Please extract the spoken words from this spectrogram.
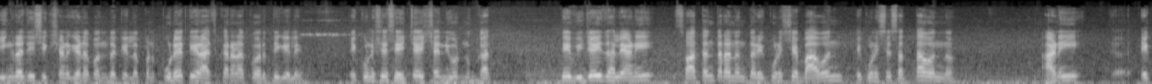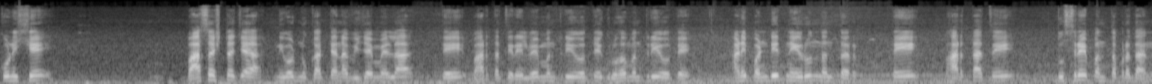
इंग्रजी शिक्षण घेणं बंद केलं. पण पुढे ते राजकारणात वरती गेले. एकोणीसशे सेहेचाळीसच्या निवडणुकात ते विजयी झाले आणि स्वातंत्र्यानंतर एकोणीसशे बावन्न एकोणीसशे सत्तावन्न आणि एकोणीसशे बासष्टच्या निवडणुकात त्यांना विजय मिळाला. ते भारताचे रेल्वे मंत्री होते गृहमंत्री होते आणि पंडित नेहरूंनंतर ते भारताचे दुसरे पंतप्रधान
